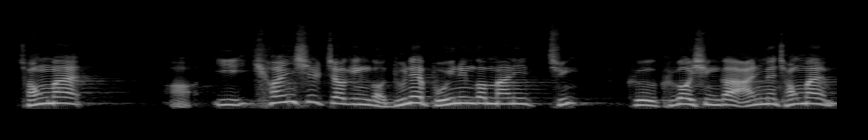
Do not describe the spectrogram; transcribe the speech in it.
정말 어, 이 현실적인 것 눈에 보이는 것만이 그 그것인가 아니면 정말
